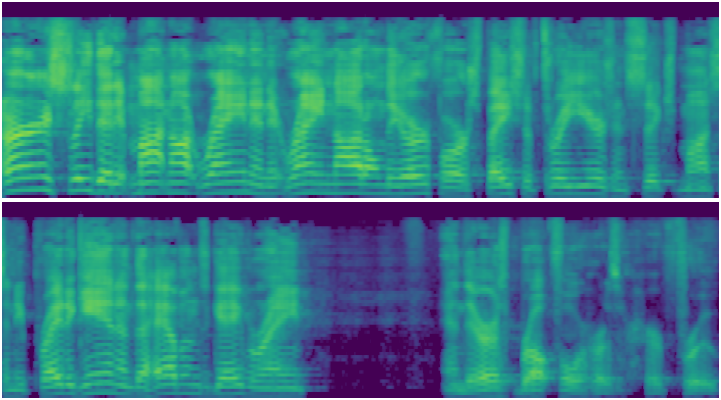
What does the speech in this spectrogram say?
earnestly that it might not rain, and it rained not on the earth for a space of three years and six months. And he prayed again, and the heavens gave rain, and the earth brought forth her, her fruit.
